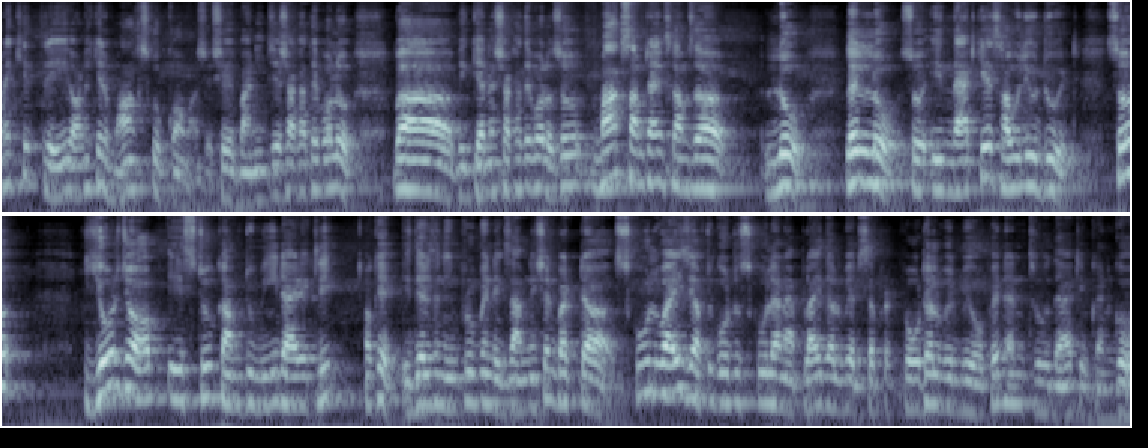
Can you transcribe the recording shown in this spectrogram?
অনেক ক্ষেত্রেই অনেকের মার্কস খুব কম আসে। সে বাণিজ্যের শাখাতে বলো বা বিজ্ঞানের শাখাতে বলো so marks sometimes comes the low low so in that case how will you do it? So your job is to come to me directly okay if there is an improvement examination but uh, school wise you have to go to school and apply there will be a separate portal will be open and through that you can go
